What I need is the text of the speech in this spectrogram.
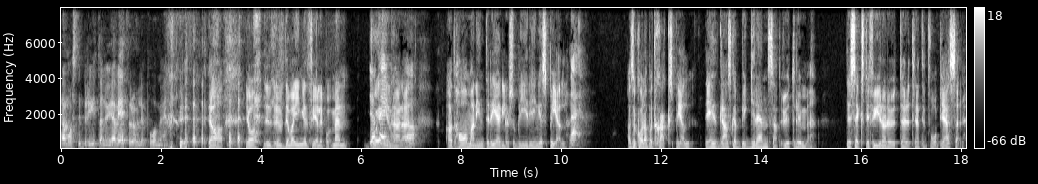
Jag måste bryta nu, jag vet vad du håller på med. ja, ja det, det, var inget fel på. Men poängen här är ja. att har man inte regler så blir det inget spel. Nej. Alltså kolla på ett schackspel. Det är ett ganska begränsat utrymme. Det är 64 rutor, 32 pjäser.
